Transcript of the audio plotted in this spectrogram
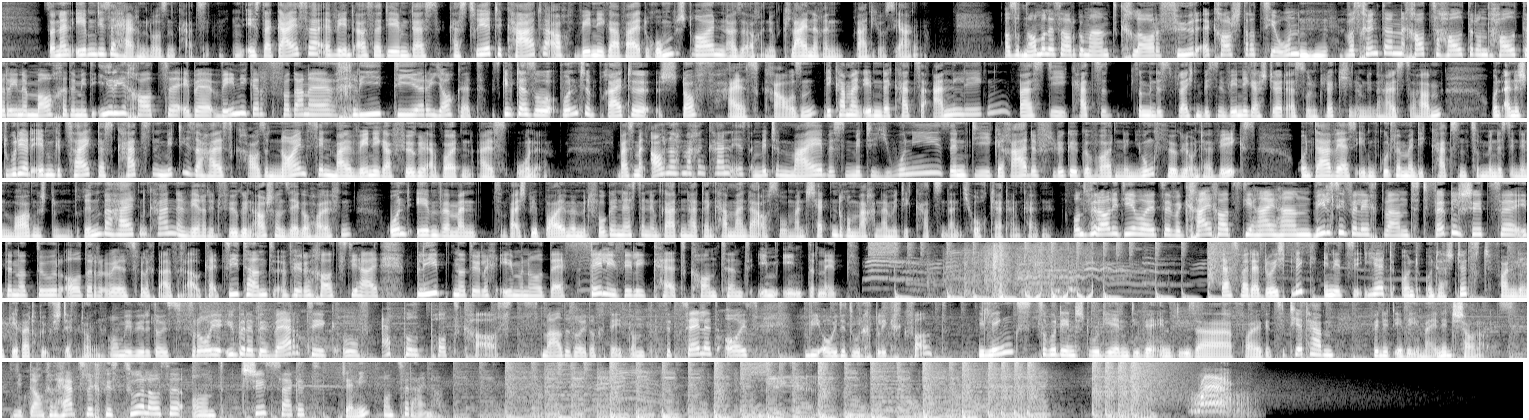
sondern eben diese herrenlosen Katzen. Esther Geisser erwähnt außerdem, dass kastrierte Kater auch weniger weit rumstreuen, also auch in einem kleineren Radius jagen. Also nochmal ein Argument klar für eine Kastration. Mhm. Was können dann Katzenhalter und Halterinnen machen, damit ihre Katzen eben weniger von diesen Kleintieren jagen? Es gibt da so bunte, breite Stoffhalskrausen. Die kann man eben der Katze anlegen, was die Katze zumindest vielleicht ein bisschen weniger stört, als so ein Glöckchen um den Hals zu haben. Und eine Studie hat eben gezeigt, dass Katzen mit dieser Halskrause 19 mal weniger Vögel erbeuten als ohne. Was man auch noch machen kann, ist Mitte Mai bis Mitte Juni sind die gerade flügge gewordenen Jungvögel unterwegs und da wäre es eben gut, wenn man die Katzen zumindest in den Morgenstunden drin behalten kann. Dann wäre den Vögeln auch schon sehr geholfen. Und eben, wenn man zum Beispiel Bäume mit Vogelnestern im Garten hat, dann kann man da auch so Manschetten drum machen, damit die Katzen dann nicht hochklettern können. Und für alle die, die jetzt eben keine Katze die haben, weil sie vielleicht wollen, die Vögel schützen in der Natur oder weil sie vielleicht einfach auch keine Zeit haben für eine Katze die bleibt natürlich immer noch der viele, viele Cat-Content im Internet. Das war der Durchblick, initiiert und unterstützt von der Gebert Rüff Stiftung. Und wir würden uns freuen über eine Bewertung auf Apple Podcasts. Meldet euch doch dort und erzählt uns, wie euch der Durchblick gefällt. Die Links zu den Studien, die wir in dieser Folge zitiert haben, findet ihr wie immer in den Show Notes. Wir danken herzlich fürs Zuhören und Tschüss sagen Jenny und Serena.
